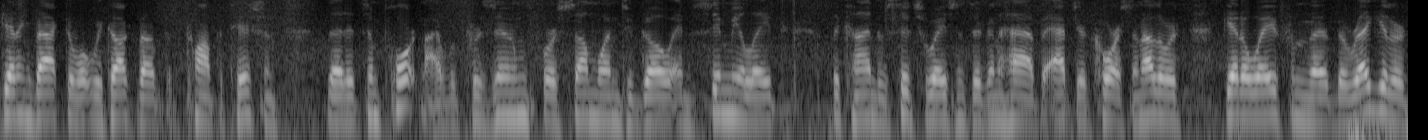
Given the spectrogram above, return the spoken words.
getting back to what we talked about with competition, that it's important, I would presume, for someone to go and simulate the kind of situations they're going to have at your course. In other words, get away from the, the regular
